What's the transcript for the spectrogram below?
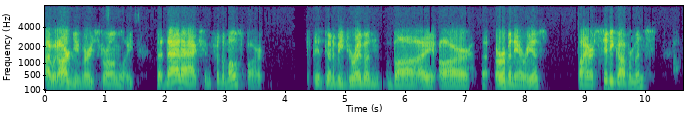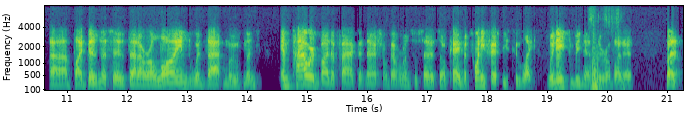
I would argue very strongly that that action, for the most part, is going to be driven by our uh, urban areas, by our city governments, uh, by businesses that are aligned with that movement, empowered by the fact that national governments have said it's okay. But 2050 is too late. We need to be net zero by then. But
